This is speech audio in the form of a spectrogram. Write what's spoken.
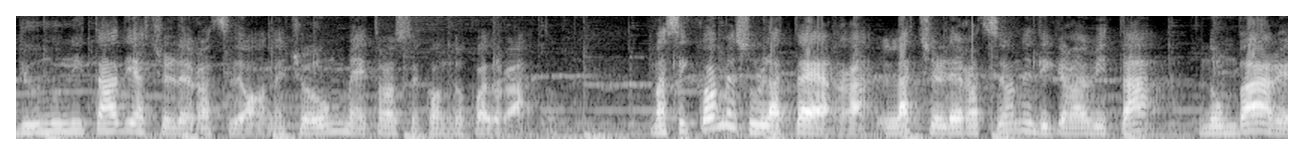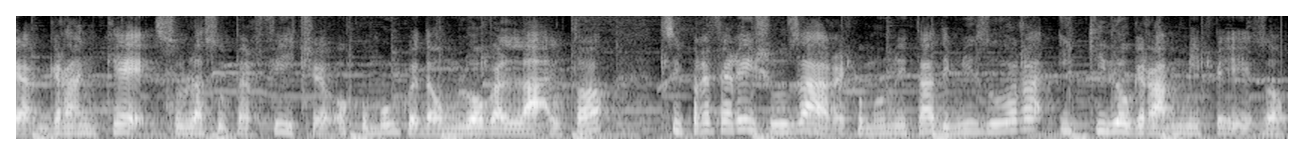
di un'unità di accelerazione, cioè un metro al secondo quadrato. Ma siccome sulla Terra l'accelerazione di gravità non varia granché sulla superficie o comunque da un luogo all'altro, si preferisce usare come unità di misura i chilogrammi peso,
